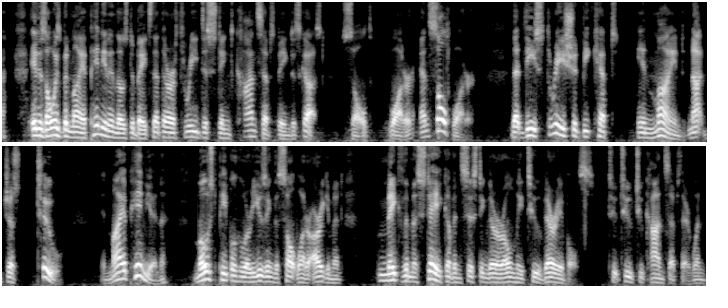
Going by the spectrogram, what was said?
it has always been my opinion in those debates that there are three distinct concepts being discussed salt, water, and salt water. That these three should be kept in mind, not just two. In my opinion, most people who are using the saltwater argument make the mistake of insisting there are only two variables, two, two, two concepts there, when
